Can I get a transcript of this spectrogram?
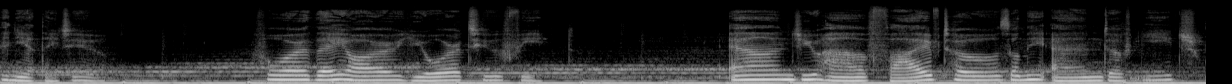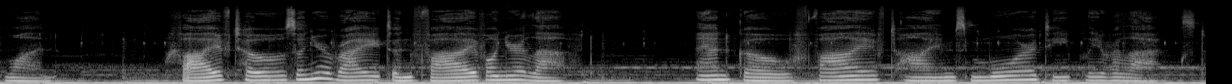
And yet they do. For they are your two feet. And you have five toes on the end of each one. Five toes on your right and five on your left and go five times more deeply relaxed.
